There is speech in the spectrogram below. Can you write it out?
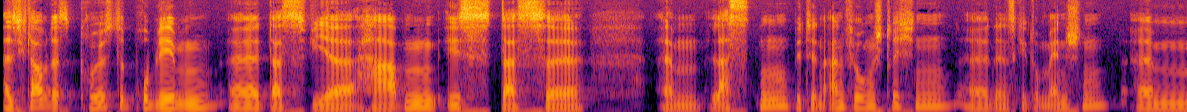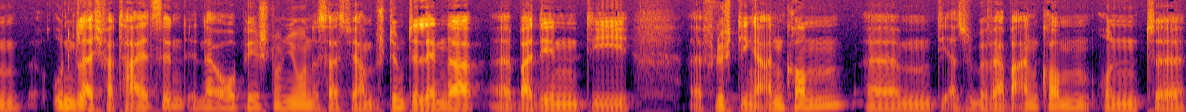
Also ich glaube, das größte Problem, äh, das wir haben, ist, dass äh, ähm, Lasten, bitte in Anführungsstrichen, äh, denn es geht um Menschen, ähm, ungleich verteilt sind in der Europäischen Union. Das heißt, wir haben bestimmte Länder, äh, bei denen die äh, Flüchtlinge ankommen, ähm, die Asylbewerber ankommen und äh,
